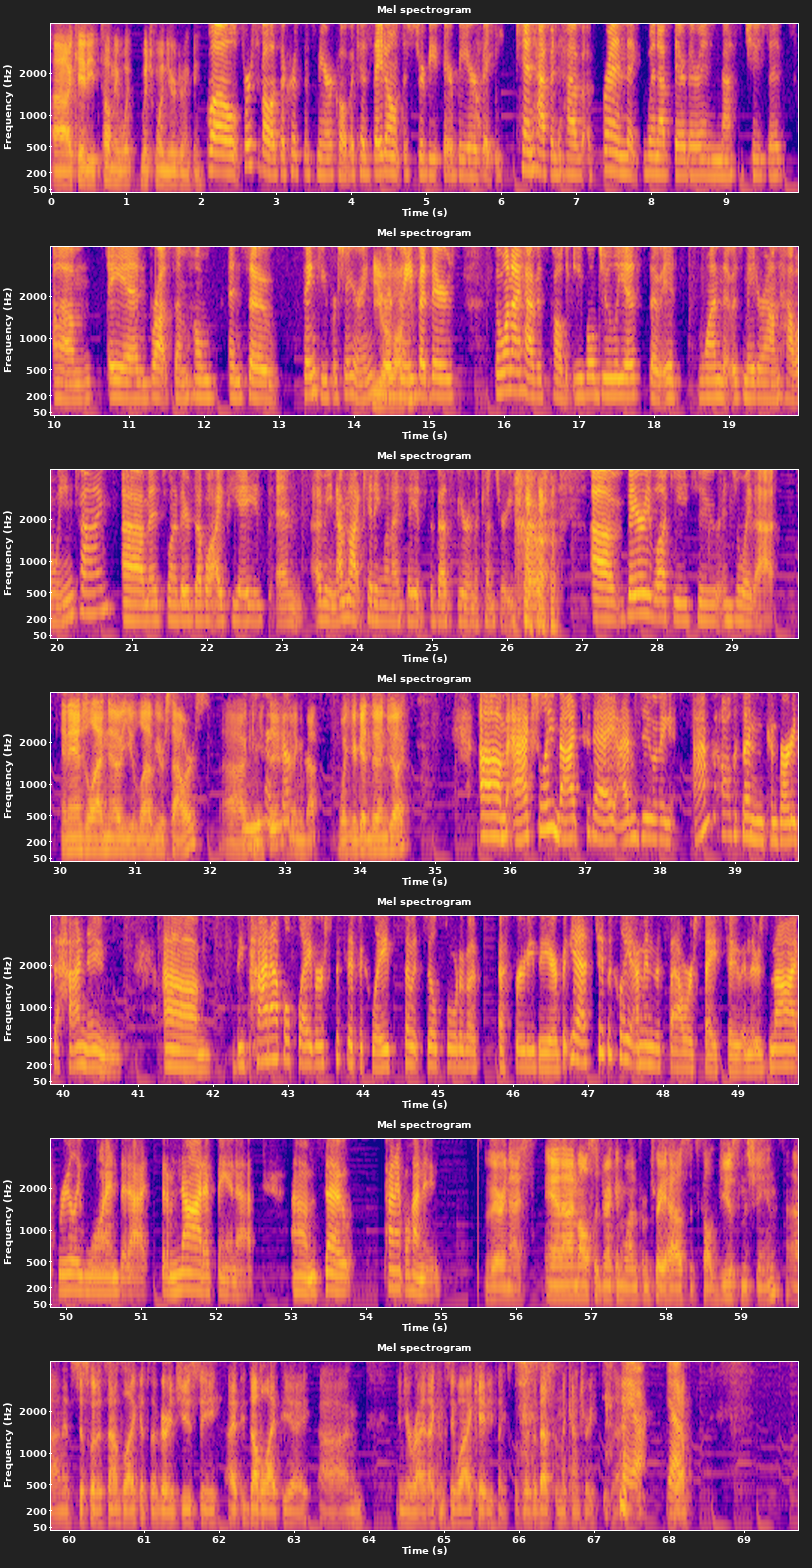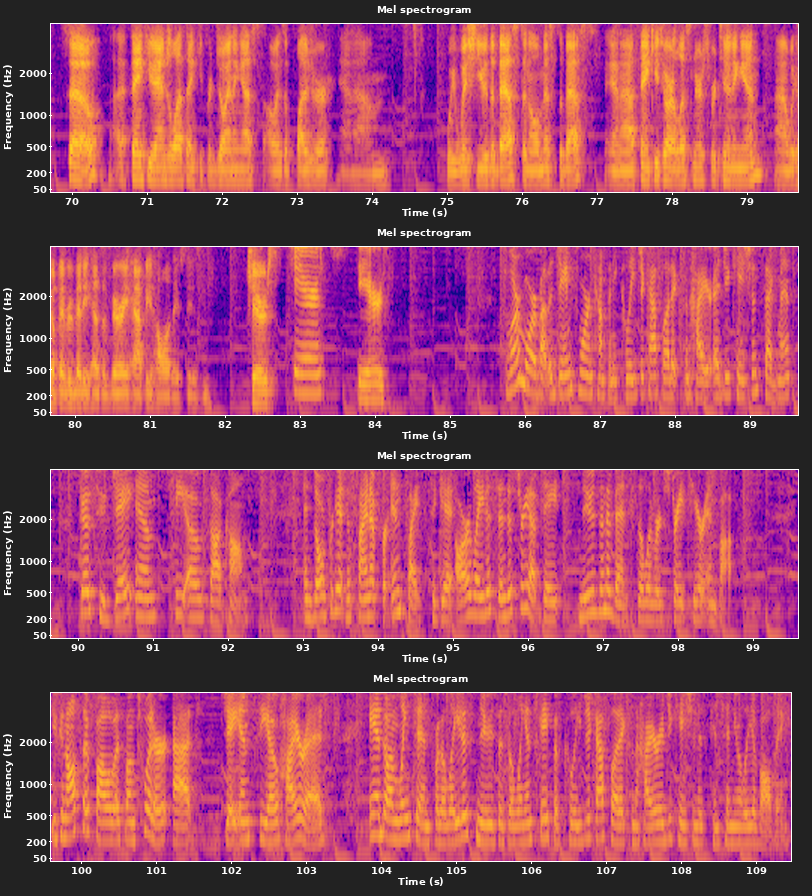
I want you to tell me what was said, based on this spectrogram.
Uh, Katie, tell me what which one you're drinking. Well, first of all, it's a Christmas miracle because they don't distribute their beer, but Ken happened to have a friend that went up there. They're in Massachusetts um, and brought some home, and so thank you for sharing you with me. But there's the one I have is called Evil Julius, so it's one that was made around Halloween time. Um, it's one of their double IPAs, and I mean, I'm not kidding when I say it's the best beer in the country. So, uh, very lucky to enjoy that. And Angela, I know you love your sours. Uh, can you say anything about what you're getting to enjoy? Um, actually, not today. I'm doing. I'm all of a sudden converted to high noons. Um, the pineapple flavor specifically, so it's still sort of a, a fruity beer. But yes, typically I'm in the sour space too, and there's not really one that I that I'm not a fan of. Um, so pineapple high noon. Very nice. And I'm also drinking one from Treehouse. It's called Juice Machine, uh, and it's just what it sounds like. It's a very juicy IP, double IPA, uh, and and you're right. I can see why Katie thinks that they're the best in the country. So, they are. yeah. yeah. So uh, thank you, Angela. Thank you for joining us. Always a pleasure. And um, we wish you the best and Ole Miss the best. And uh, thank you to our listeners for tuning in. Uh, we hope everybody has a very happy holiday season. Cheers. Cheers. Cheers. To learn more about the James Moore & Company Collegiate Athletics and Higher Education segments, go to jmco.com. And don't forget to sign up for Insights to get our latest industry updates, news, and events delivered straight to your inbox. You can also follow us on Twitter at JMCO Higher Ed and on LinkedIn for the latest news as the landscape of collegiate athletics and higher education is continually evolving.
